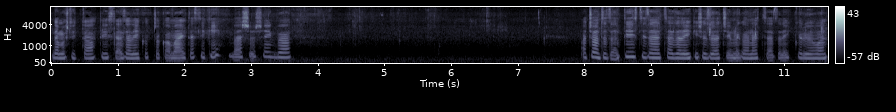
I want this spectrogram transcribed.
de most itt a 10%-ot csak a máj teszi ki belsőségből. A csont ezen 10-15% és a zöldség meg a 5% körül van.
